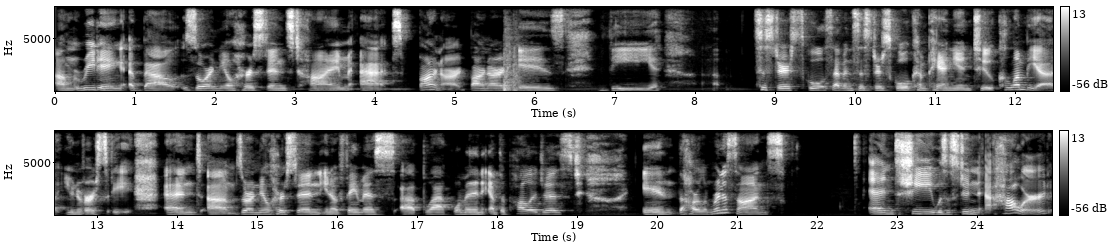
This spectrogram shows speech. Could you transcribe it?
um, reading about Zora Neale Hurston's time at Barnard. Barnard is the um, sister school, seven sister school companion to Columbia University. And um, Zora Neale Hurston, you know, famous uh, Black woman anthropologist in the Harlem Renaissance and she was a student at Howard,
